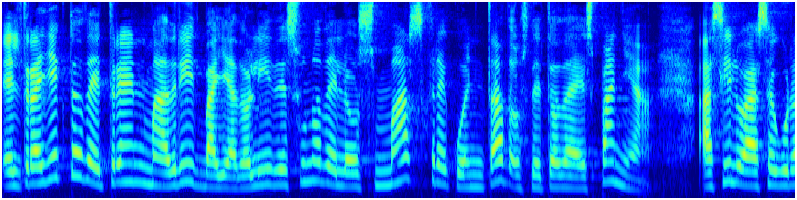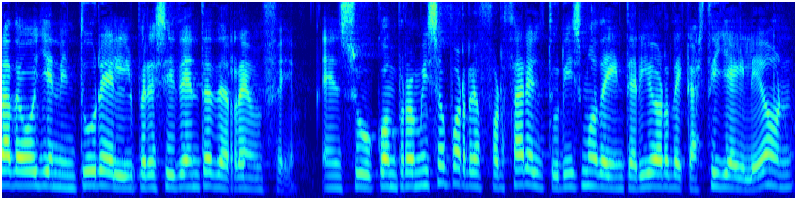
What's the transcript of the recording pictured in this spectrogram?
El trayecto de tren Madrid-Valladolid es uno de los más frecuentados de toda España. Así lo ha asegurado hoy en Intur el presidente de Renfe. En su compromiso por reforzar el turismo de interior de Castilla y León,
